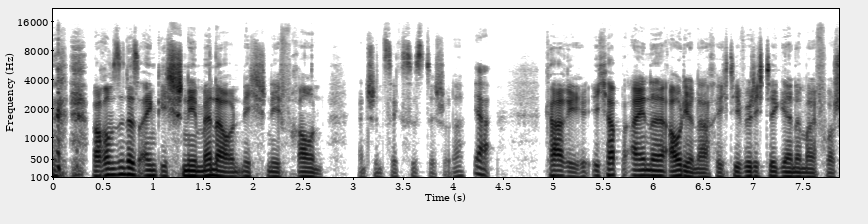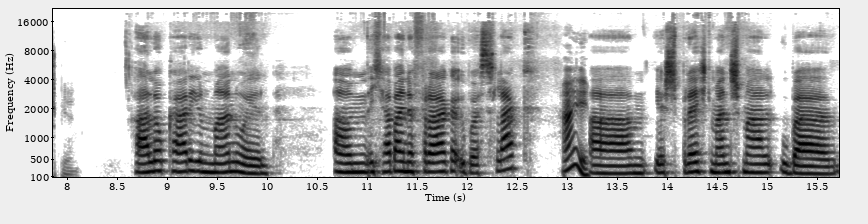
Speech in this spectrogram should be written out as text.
Warum sind das eigentlich Schneemänner und nicht Schneefrauen? Ganz schön sexistisch, oder? Ja. Kari, ich habe eine Audionachricht, die würde ich dir gerne mal vorspielen. Hallo Kari und Manuel. Ähm, ich habe eine Frage über Slack. Hi. Ähm, ihr sprecht manchmal über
